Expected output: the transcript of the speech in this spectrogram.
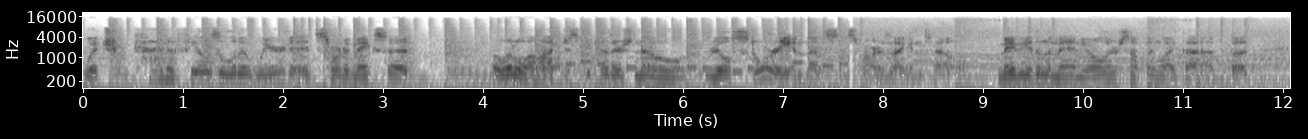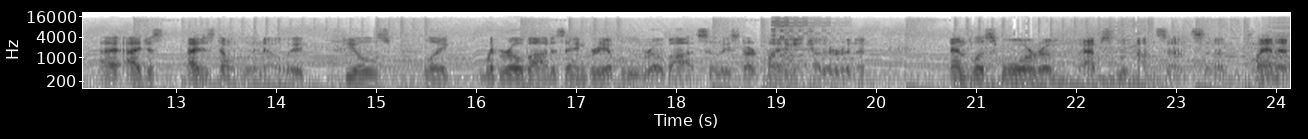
which kind of feels a little bit weird. It sort of makes it a little odd just because there's no real story in this as far as I can tell. Maybe it's in the manual or something like that, but I, I just I just don't really know. It feels like Red Robot is angry at Blue Robot, so they start fighting each other in an endless war of absolute nonsense in a planet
